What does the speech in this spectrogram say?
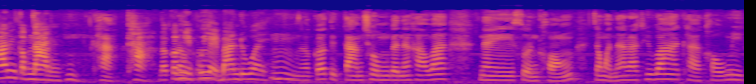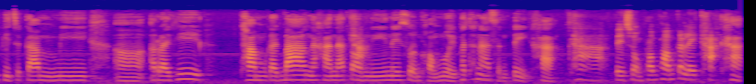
ท่านกำนันอืมค่ะค่ะ แล้วก็มีผู้ใหญ่บ้านด้วยอืมแล้วก็ติดตามชมกันนะคะว่า ในส่วนของจังหวัดนราธิวาสค่ะเขามีกิจกรรมมีเอ่ออะไรที่ทำกันบ้างนะคะณตอนนี้ในส่วนของหน่วยพัฒนาสันติค่ะ ค่ะ ไปชมพร้อม ๆ กันเลยค่ะค่ะ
